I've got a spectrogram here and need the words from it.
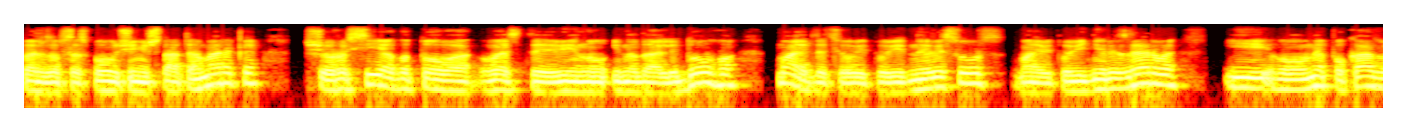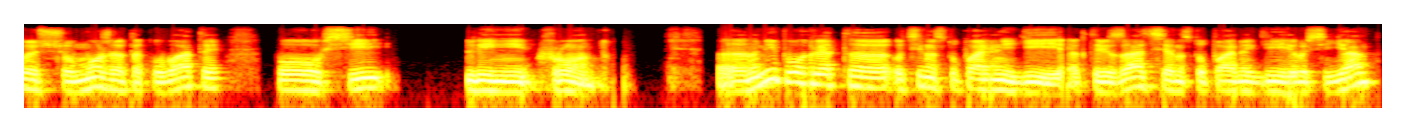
перш за все Сполучені Штати Америки, що Росія готова вести війну і надалі довго, має для цього відповідний ресурс, має відповідні резерви, і головне показує, що може атакувати по всій лінії фронту. Е, На мій погляд, е, оці наступальні дії, активізація наступальних дій росіян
